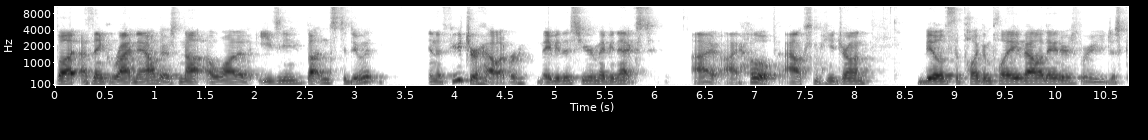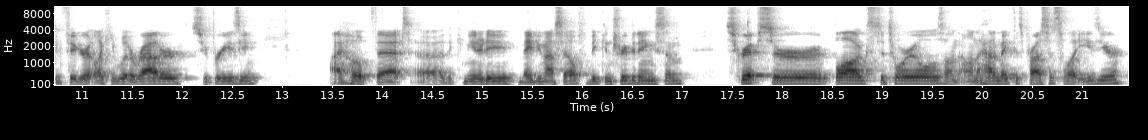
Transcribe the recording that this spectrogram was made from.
but I think right now there's not a lot of easy buttons to do it. In the future, however, maybe this year, maybe next, I, I hope Alex Hedron builds the plug and play validators where you just configure it like you would a router, super easy. I hope that uh, the community, maybe myself, will be contributing some scripts or blogs, tutorials on, on how to make this process a lot easier.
